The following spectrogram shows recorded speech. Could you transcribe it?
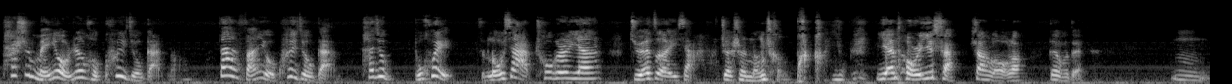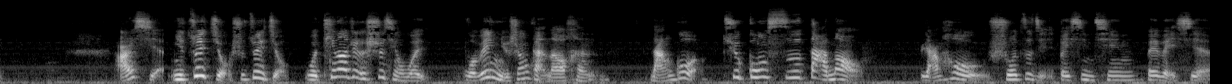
他是没有任何愧疚感的。但凡有愧疚感，他就不会。楼下抽根烟，抉择一下，这事儿能成，啪，烟头一甩，上楼了，对不对？嗯，而且你醉酒是醉酒，我听到这个事情，我我为女生感到很难过。去公司大闹，然后说自己被性侵、被猥亵，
